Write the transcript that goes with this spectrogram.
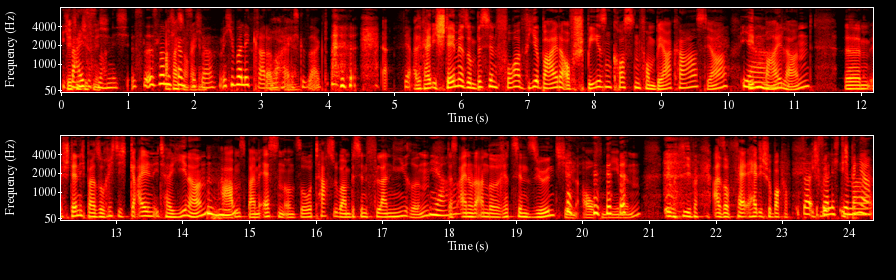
Ich Definitiv weiß es noch nicht. Es ist noch Ach, nicht weißt ganz noch nicht sicher. Ich überlege gerade noch, ey. ehrlich gesagt. ja. Also ich stelle mir so ein bisschen vor, wir beide auf Spesenkosten vom Bergcast, ja, Ja. in Mailand, ähm, ständig bei so richtig geilen Italienern Mhm. abends beim Essen und so, tagsüber ein bisschen flanieren, Ja. das ein oder andere Rezensionchen aufnehmen. über die, also hätte ich schon Bock drauf. Soll, ich, soll ich dir bin mal, ja,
